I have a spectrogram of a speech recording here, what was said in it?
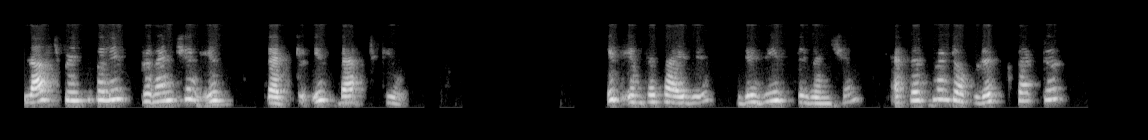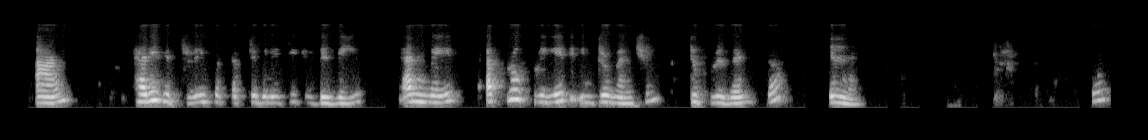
Last principle is prevention is that is best cure. It emphasizes disease prevention, assessment of risk factors, and hereditary susceptibility to disease and makes appropriate intervention to prevent the illness. So,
